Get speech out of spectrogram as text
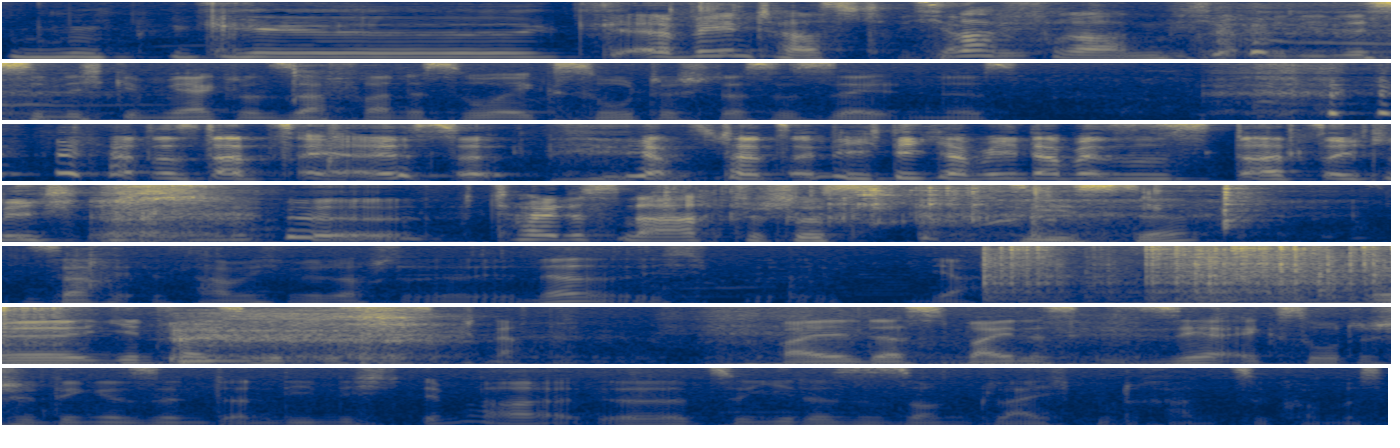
erwähnt hast. Ich Safran. Mir, ich habe mir die Liste nicht gemerkt und Safran ist so exotisch, dass es selten ist. ja, das tatsächlich, ich habe es tatsächlich nicht erwähnt, aber es ist tatsächlich äh, Teil des Nachtisches. Siehst du? Habe ich mir doch. Äh, ne? Ich, äh, ja. Äh, jedenfalls wird es knapp. Weil das beides sehr exotische Dinge sind, an die nicht immer äh, zu jeder Saison gleich gut ranzukommen ist.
